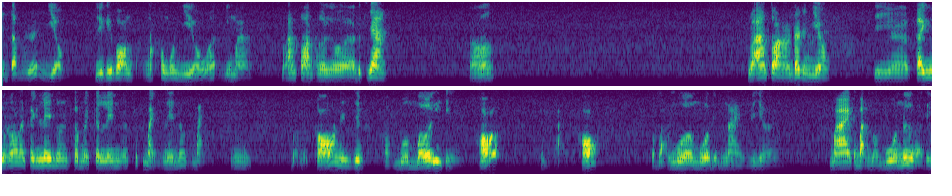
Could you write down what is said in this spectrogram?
yên tâm hơn rất là nhiều. Vì cái von nó không có nhiều á, nhưng mà nó an toàn hơn ờ, Đức Giang. Đó. Nó an toàn hơn rất là nhiều. Thì ờ, kênh của nó là kênh lên thôi cầm này kênh lên, nó rất mạnh lên, nó mạnh. Ừ, bạn có nên dự còn mua mới thì khó, hiện tại khó. Các bạn mua mua điểm này, bây giờ mai các bạn mà mua nữa thì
